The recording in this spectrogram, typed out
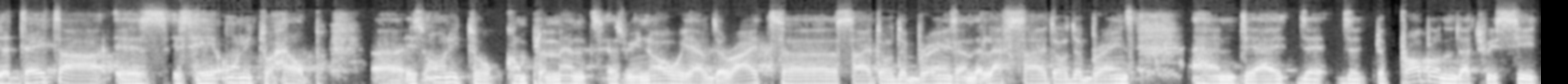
the data is is here only to help uh, is only to complement. As we know we have the right uh, side of the brains and the left side of the brains. And the, the, the, the problem that we see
